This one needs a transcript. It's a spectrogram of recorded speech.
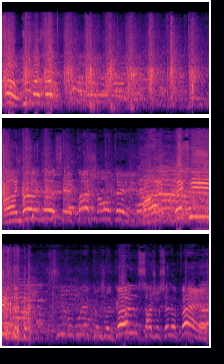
Istanbul, Istanbul. Ah, il... Je ne sais pas chanter. Ah, merci. Si vous voulez que je gueule, ça je sais le faire.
